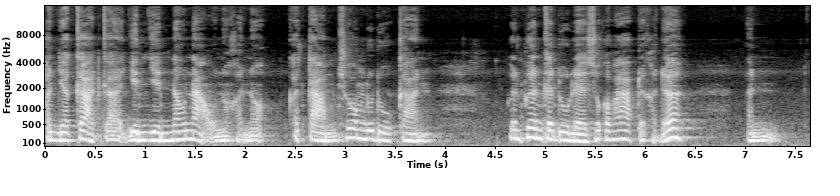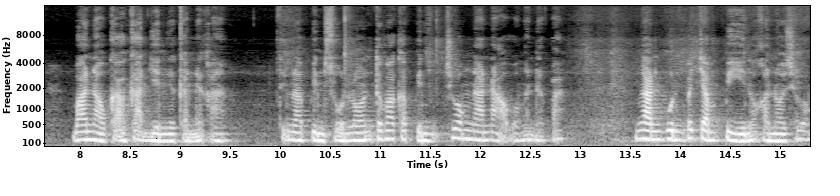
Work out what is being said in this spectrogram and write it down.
บรรยากาศก็เย็นๆหนาวๆเนาะค่ะเนาะก็ตามช่วงฤดูกาลเพื่อนๆก็ดูแลสุขภาพด้วยค่ะเด้อ อันบ้านเราก็อากาศเย็นกันนะคะถึงเราเป็นโซนร้อนแต่ว่าก็เป็นช่วงหนาหนาวว่างั้นเด้อปะงานบุญประจำปีเนาะค่ะเนาะช่วง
